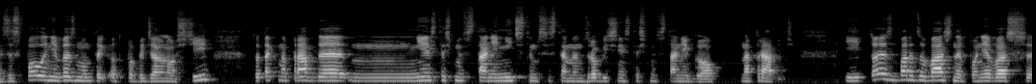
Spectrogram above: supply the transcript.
zespoły nie wezmą tej odpowiedzialności, to tak naprawdę mm, nie jesteśmy w stanie nic z tym systemem zrobić, nie jesteśmy w stanie go naprawić. I to jest bardzo ważne, ponieważ e,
